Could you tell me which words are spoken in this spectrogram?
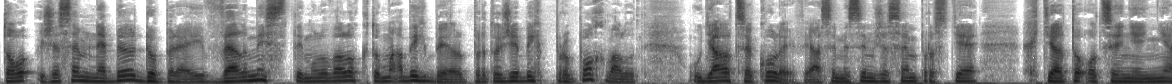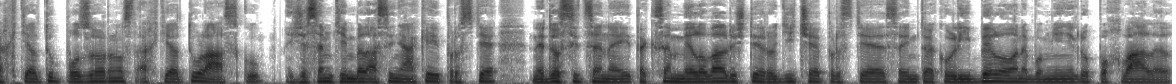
to, že jsem nebyl dobrý, velmi stimulovalo k tomu, abych byl, protože bych pro pochvalu udělal cokoliv. Já si myslím, že jsem prostě chtěl to ocenění a chtěl tu pozornost a chtěl tu lásku. Že jsem tím byl asi nějaký prostě nedosycený, tak jsem miloval, když ty rodiče prostě se jim to jako líbilo nebo mě někdo pochválil.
